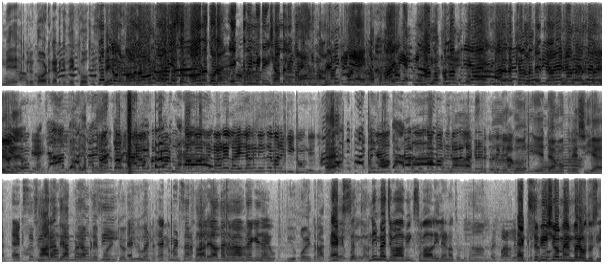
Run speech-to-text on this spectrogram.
ਮੈਂ ਰਿਕਾਰਡ ਕੱਢ ਕੇ ਦੇਖੋ। ਰਿਕਾਰਡ ਹੀ ਸਰ ਔਨ ਰਿਕਾਰਡ ਇੱਕ ਵੀ ਮੀਟਿੰਗ ਸ਼ਾਮਿਲ ਨਹੀਂ ਤੁਹਾਡੀ ਮੀਟਿੰਗ ਨਹੀਂ ਆਈ ਮੁੱਖ ਮੰਤਰੀ ਨਾ ਮੁੱਖ ਮੰਤਰੀ ਆਏ ਨਾ ਸਿੱਖਿਆ ਮੰਤਰੀ ਆਏ ਨਾ ਐਮਐਲਏ ਆਏ। ਪੰਜਾਬ ਸਰਕਾਰ ਮੁਰਦਾਬਾਦ ਦੇ ਨਾਰੇ ਲਾਏ ਜਾ ਰਹੇ ਨੇ ਇਹਦੇ ਬਾਰੇ ਕੀ ਕਹੋਗੇ ਜੀ? ਪੰਜਾਬ ਸਰਕਾਰ ਮੁਰਦਾਬਾਦ ਦੇ ਨਾਰੇ ਲੱਗ ਰਹੇ ਨੇ ਤੁਹਾਡੇ ਖਿਲਾਫ ਦੇਖੋ ਇਹ ਡੈਮੋਕ੍ਰੇਸੀ ਹੈ। ਸਾਰਿਆਂ ਦੇ ਆਪਣੇ ਆਪਣੇ ਪੁਆਇੰਟ ਆਫ ਮਿੰਟ ਇੱਕ ਮਿੰਟ ਸਰ ਮੇਰੀ ਗੱਲ ਦਾ ਜਵਾਬ ਦੇ ਕੇ ਜਾਇਓ। ਵਿਊ ਪੁਆਇੰਟ ਰੱਖ ਐਕਸ ਨਹੀਂ ਮੈਂ ਜਵਾਬ ਹੀ ਸਵਾਲ ਹੀ ਲੈਣਾ ਤੁਹਾਡੇ ਤੋਂ। ਐਕਸ ਅਫੀਸ਼ੀਓ ਮੈਂਬਰ ਹੋ ਤੁਸੀਂ।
